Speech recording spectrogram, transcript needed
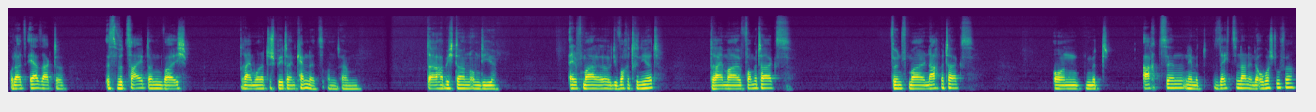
oder als er sagte, es wird Zeit, dann war ich drei Monate später in Chemnitz. Und ähm, da habe ich dann um die elfmal die Woche trainiert, dreimal vormittags, fünfmal nachmittags. Und mit 18, nee, mit 16 dann in der Oberstufe.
